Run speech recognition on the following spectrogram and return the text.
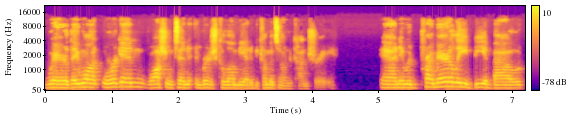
where they want Oregon, Washington, and British Columbia to become its own country. And it would primarily be about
